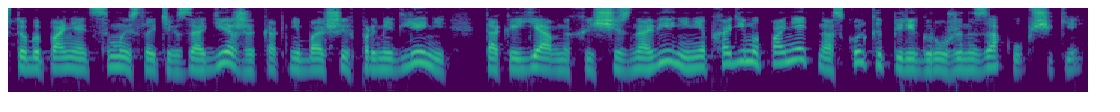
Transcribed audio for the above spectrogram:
Чтобы понять смысл этих задержек, как небольших промедлений, так и явных исчезновений, необходимо понять, насколько перегружены закупщики.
